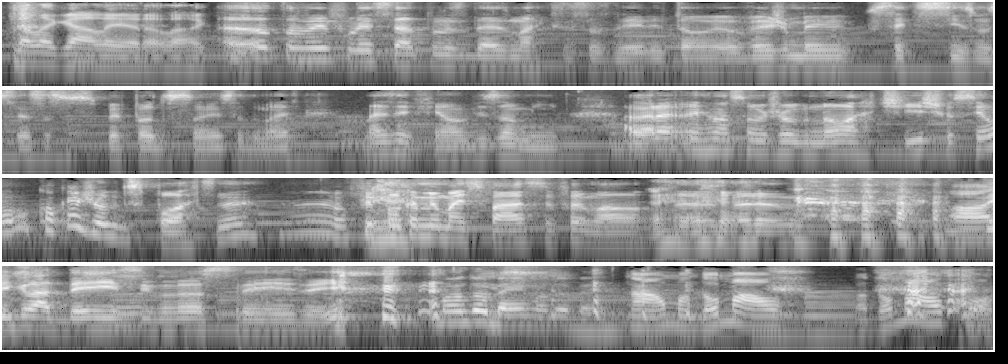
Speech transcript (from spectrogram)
Aquela galera lá. que- Eu tô meio influenciado pelas ideias marxistas dele, então eu vejo meio ceticismo assim, essas superproduções e tudo mais. Mas enfim, é uma visão minha. Agora, em relação ao jogo não artístico, assim, ou qualquer jogo de esportes, né? Ah, Eu fui pelo caminho mais fácil, foi mal. É, Agora eu degradei esse vocês aí. Mandou bem, mandou bem. Não, mandou mal. Mandou mal, pô.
